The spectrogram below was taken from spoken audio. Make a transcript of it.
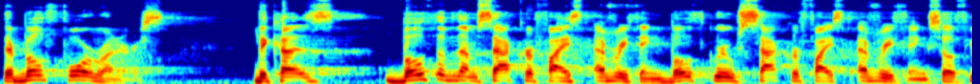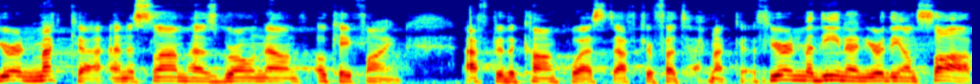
They're both forerunners. Because both of them sacrificed everything. Both groups sacrificed everything. So if you're in Mecca and Islam has grown now, okay, fine after the conquest, after Fatah Mecca. If you're in Medina and you're the Ansar,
